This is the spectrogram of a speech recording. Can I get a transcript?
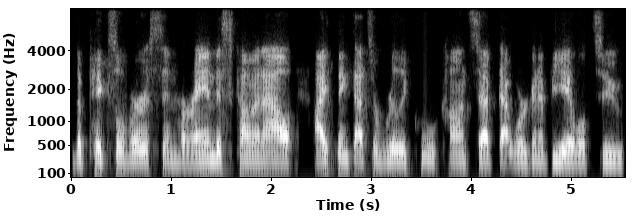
the Pixelverse and Mirandus coming out. I think that's a really cool concept that we're going to be able to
